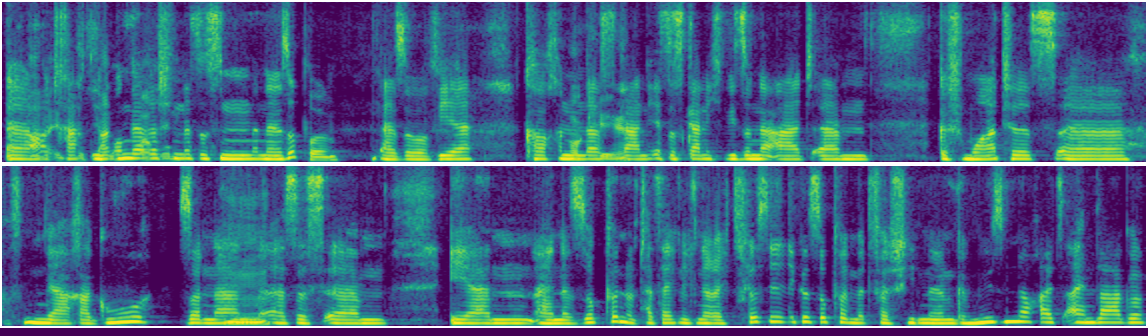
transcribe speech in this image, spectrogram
äh, ah, betrachten. Im Ungarischen Warum? ist es ein, eine Suppe. Also wir kochen okay. das gar nicht, es ist gar nicht wie so eine Art ähm, geschmortes äh, ja, Ragout, sondern mhm. es ist ähm, eher eine Suppe und tatsächlich eine recht flüssige Suppe mit verschiedenen Gemüsen noch als Einlage.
